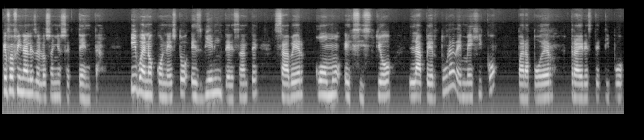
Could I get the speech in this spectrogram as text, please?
que fue a finales de los años 70. Y bueno, con esto es bien interesante saber cómo existió la apertura de México para poder traer este tipo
